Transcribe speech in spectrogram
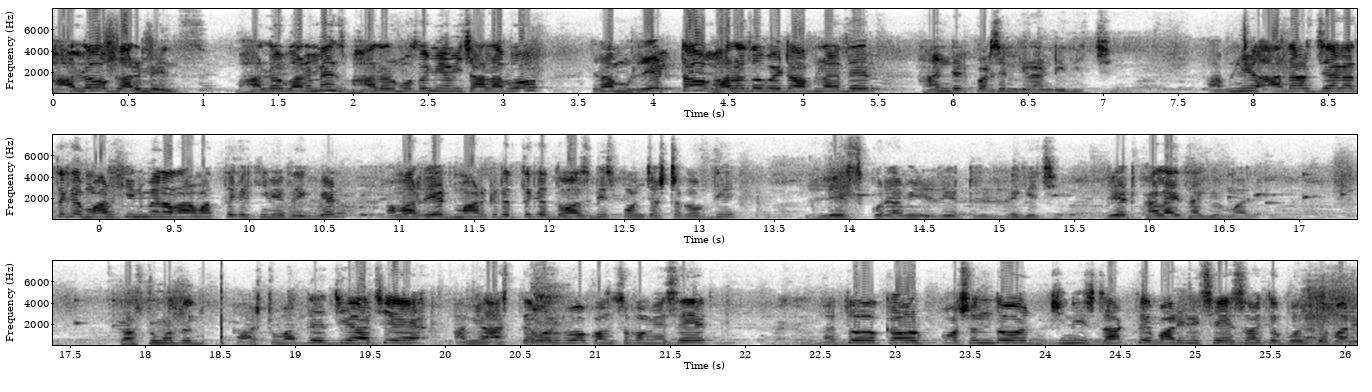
ভালো গার্মেন্টস ভালো গার্মেন্টস, ভালোর মতনই আমি চালাবো। এরকম রেটটাও ভালো দেবো, এটা আপনাদের হান্ড্রেড পার্সেন্ট গ্যারান্টি দিচ্ছি। আপনি আদার্স জায়গা থেকে মাল কিনবেন আর আমার থেকে কিনে দেখবেন। আমার রেট মার্কেটের থেকে দশ, বিশ, পঞ্চাশ টাকা অবধি লেস করে আমি রেট রেখেছি। রেট ফেলাই থাকবে মালে। কাস্টমারদের কাস্টমারদের যে আছে আমি আসতে বলব কমসে কম এসে হয়তো কারোর পছন্দ জিনিস রাখতে পারিনি সে এসে হয়তো বলতে পারে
